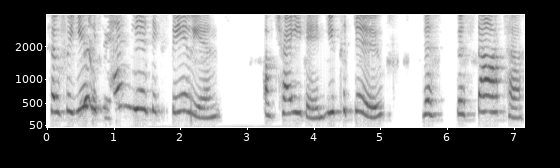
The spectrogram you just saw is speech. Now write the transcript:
So for you, with 10 years' experience of trading, you could do the, the starter,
